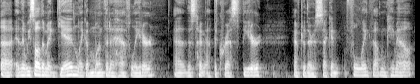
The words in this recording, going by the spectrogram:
Uh, and then we saw them again like a month and a half later, uh, this time at the Crest Theater after their second full length album came out.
